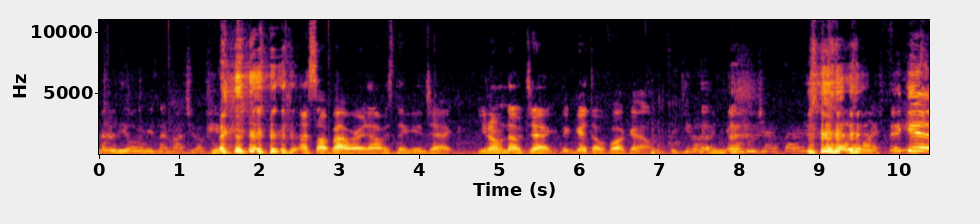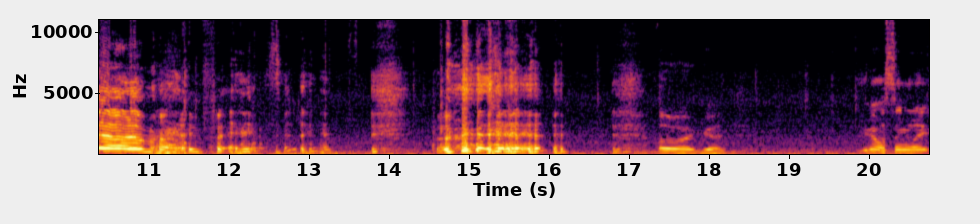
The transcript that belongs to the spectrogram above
literally the only reason I brought you up here. I saw Bauer and I was thinking, Jack. You don't know Jack? Then get the fuck out. Like you don't even know who Jack Bauer is. Get out of my face. Get out of my face. Oh my god. You're gonna simulate?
